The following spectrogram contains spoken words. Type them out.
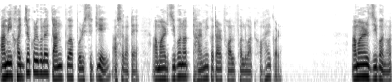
আমি সহ্য কৰিবলৈ টান পোৱা পৰিস্থিতিয়েই আচলতে আমাৰ জীৱনত ধাৰ্মিকতাৰ ফল ফলোৱাত সহায় কৰে। আমাৰ জীৱনত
